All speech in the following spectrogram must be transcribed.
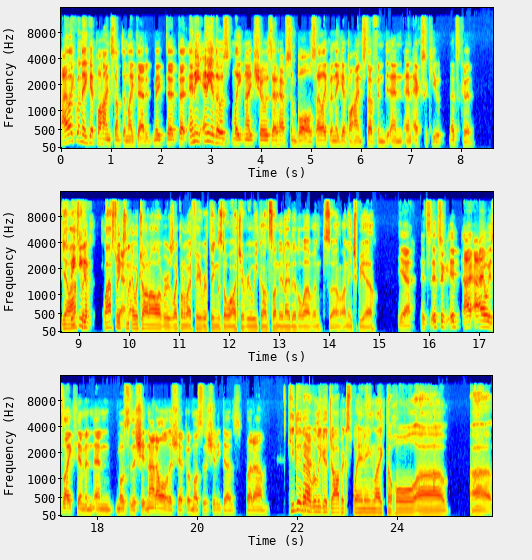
I like when they get behind something like that. It make that that any any of those late night shows that have some balls. I like when they get behind stuff and and and execute. That's good. yeah last Speaking week, of last week yeah. tonight with john oliver is like one of my favorite things to watch every week on sunday night at 11 so on hbo yeah, it's it's a it. I I always liked him and and most of the shit. Not all of the shit, but most of the shit he does. But um, he did Yeah. a really good job explaining like the whole uh uh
